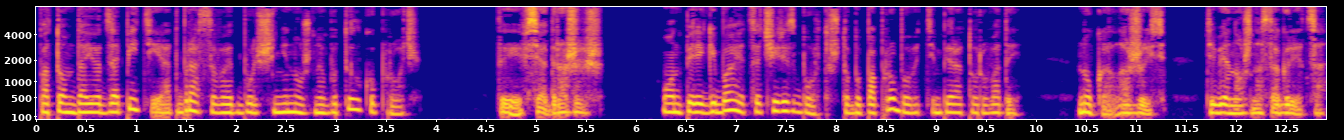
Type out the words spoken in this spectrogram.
Потом дает запить и отбрасывает больше ненужную бутылку прочь. «Ты вся дрожишь». Он перегибается через борт, чтобы попробовать температуру воды. «Ну-ка, ложись, тебе нужно согреться».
